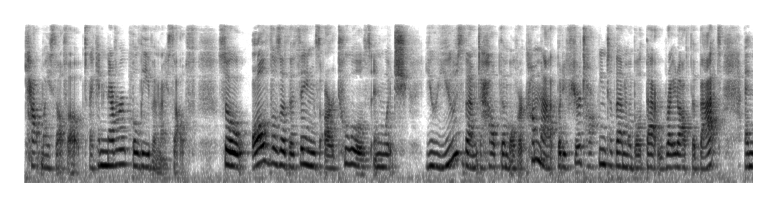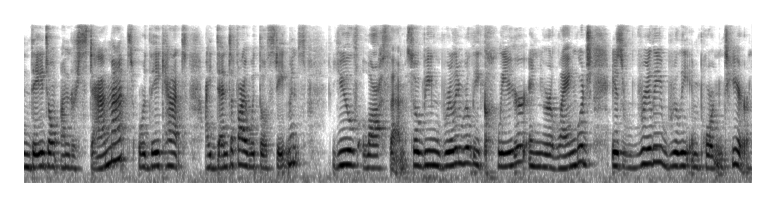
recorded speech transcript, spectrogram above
count myself out. I can never believe in myself. So, all of those other things are tools in which you use them to help them overcome that. But if you're talking to them about that right off the bat and they don't understand that or they can't identify with those statements, you've lost them. So, being really, really clear in your language is really, really important here.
